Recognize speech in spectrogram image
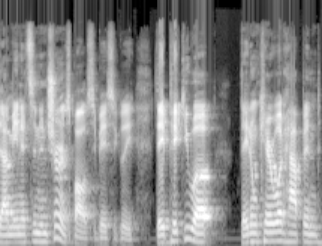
I mean, it's an insurance policy basically. They pick you up, they don't care what happened,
